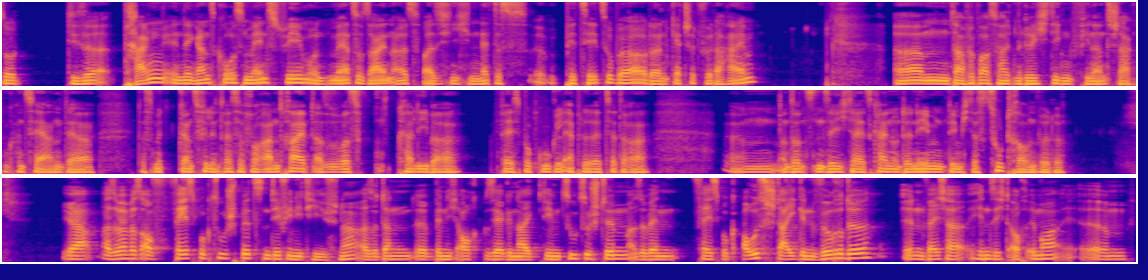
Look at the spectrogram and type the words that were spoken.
so dieser Drang in den ganz großen Mainstream und mehr zu sein als, weiß ich nicht, ein nettes äh, PC-Zubehör oder ein Gadget für daheim. Ähm, dafür brauchst du halt einen richtigen finanzstarken Konzern, der das mit ganz viel Interesse vorantreibt, also sowas Kaliber Facebook, Google, Apple etc. Ähm, ansonsten sehe ich da jetzt kein Unternehmen, dem ich das zutrauen würde. Ja, also wenn wir es auf Facebook zuspitzen, definitiv. Ne? Also dann äh, bin ich auch sehr geneigt, dem zuzustimmen. Also wenn Facebook aussteigen würde, in welcher Hinsicht auch immer, ähm,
